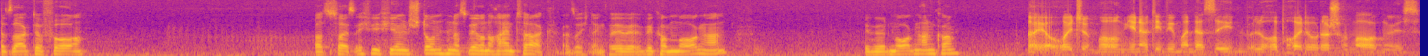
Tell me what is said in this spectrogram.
Er sagte vor. Was weiß ich, wie vielen Stunden, das wäre noch ein Tag. Also ich denke, wir, wir kommen morgen an. Wir würden morgen ankommen. Naja, heute, morgen, je nachdem, wie man das sehen will, ob heute oder schon morgen ist.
